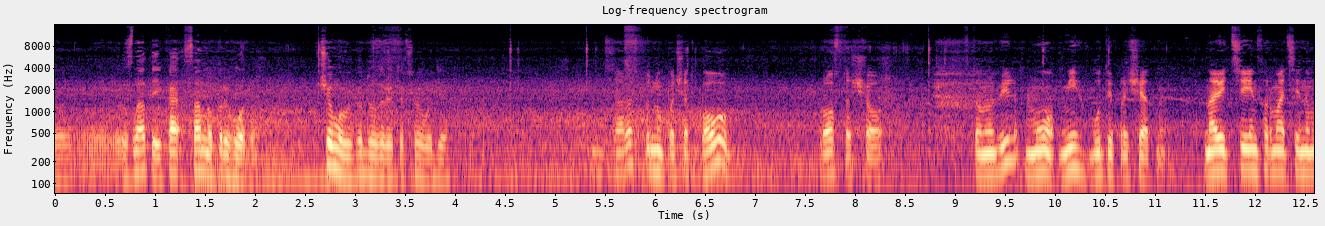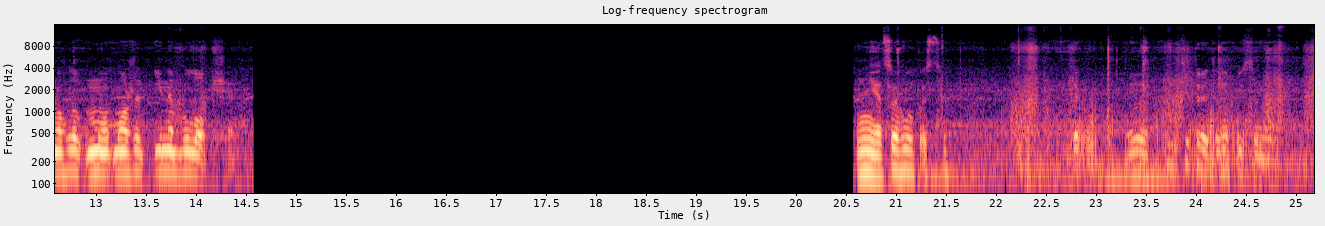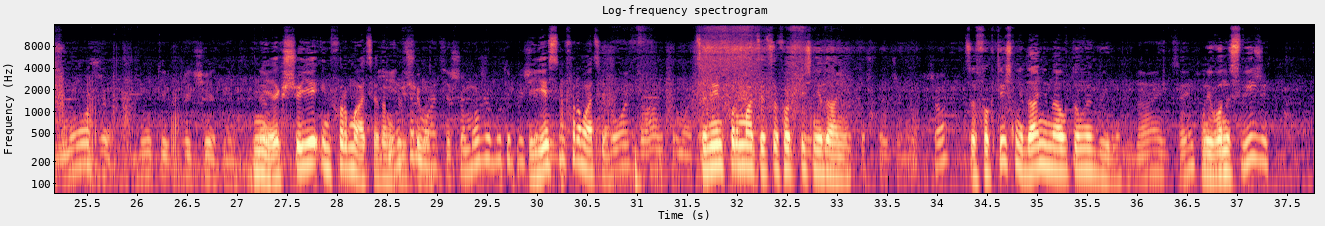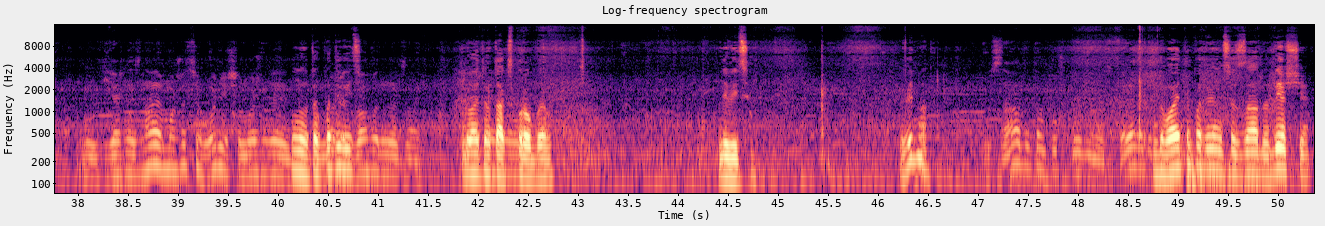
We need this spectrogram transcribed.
знати, яка саме пригода. В чому ви підозрюєте цього водія? Зараз ну, початково просто що автомобіль мо- міг бути причетним. Навіть цієї інформації не могло мо- може і не було б ще. Ні, це глупості. Так, пункті 3 написано, може бути причетним. Ні, якщо є інформація там Є ключова. інформація, що може бути причетним. Є інформація. Ось, да, інформація. Це не інформація, це фактичні дані. Пошкодження. Що? Це фактичні дані на автомобілі. Да, і це Ну і інформація. вони свіжі. Я ж не знаю, може сьогодні, чи може, Ну, так може подивіться. два години назад. Давайте отак спробуємо. Дивіться. Видно? Ззаду там пошкоджено, спереду. Давайте подивимося ззаду. Де ще?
